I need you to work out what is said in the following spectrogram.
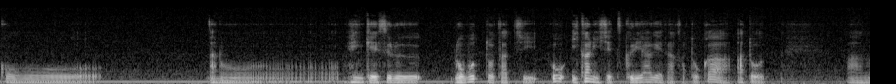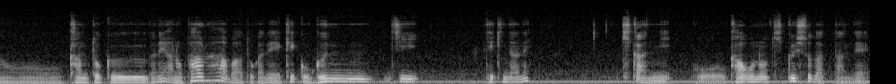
こうあの変形するロボットたちをいかにして作り上げたかとかあとあの監督がねあのパールハーバーとかで結構軍事的なね機関にこう顔の利く人だったんで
